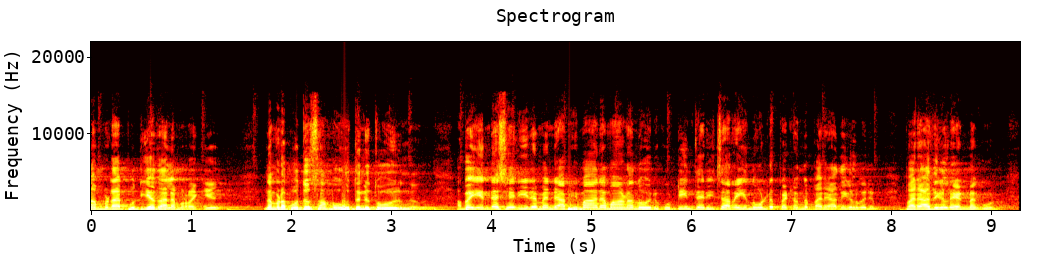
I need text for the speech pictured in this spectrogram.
നമ്മുടെ പുതിയ തലമുറയ്ക്ക് നമ്മുടെ പൊതുസമൂഹത്തിന് തോന്നുന്നത്. അപ്പോൾ എന്റെ ശരീരം എന്റെ അഭിമാനമാണെന്ന് ഒരു കുട്ടിയും തിരിച്ചറിയുന്നതുകൊണ്ട് പെട്ടെന്ന് പരാതികൾ വരും പരാതികളുടെ എണ്ണം കൂടും.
